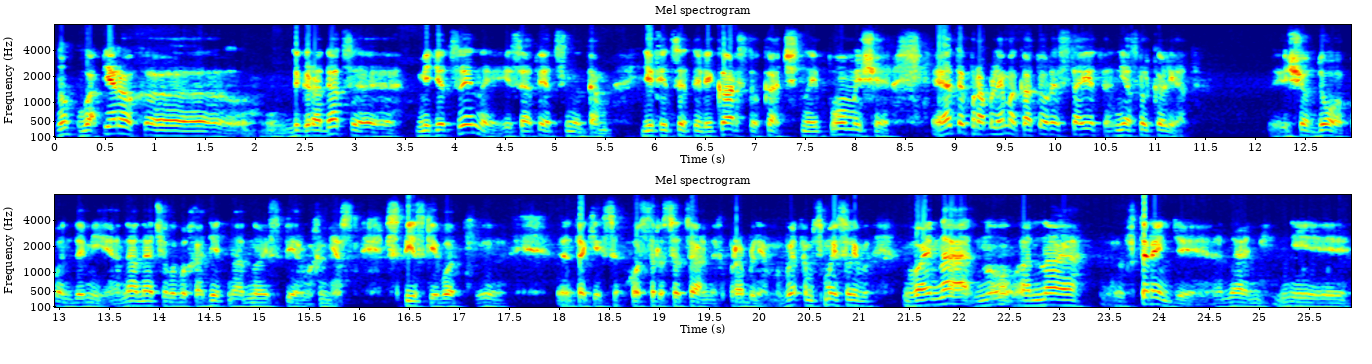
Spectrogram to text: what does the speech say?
Ну, во-первых, э, деградация медицины и, соответственно, там дефициты лекарств, качественной помощи – это проблема, которая стоит несколько лет еще до пандемии, она начала выходить на одно из первых мест в списке вот э, таких остросоциальных проблем. В этом смысле война, ну, она в тренде, она не,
